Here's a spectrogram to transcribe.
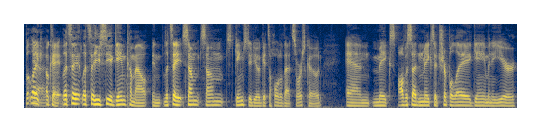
But like, Yeah, okay, a- let's say let's say you see a game come out, and let's say some some game studio gets a hold of that source code and makes all of a sudden makes a AAA game in a year,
